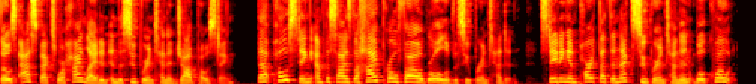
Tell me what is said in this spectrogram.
Those aspects were highlighted in the superintendent job posting. That posting emphasized the high profile role of the superintendent stating in part that the next superintendent will, quote,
